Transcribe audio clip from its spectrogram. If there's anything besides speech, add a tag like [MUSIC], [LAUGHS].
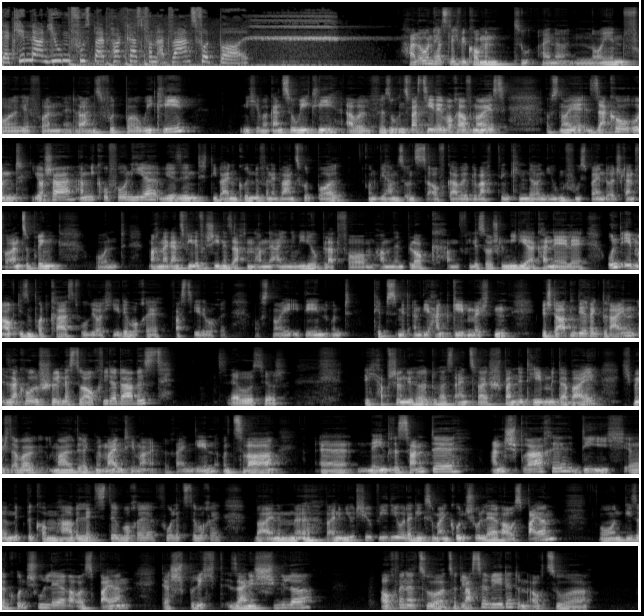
der Kinder- und Jugendfußball-Podcast von Advanced Football. Hallo und herzlich willkommen zu einer neuen Folge von Advanced Football Weekly. Nicht immer ganz so weekly, aber wir versuchen es fast jede Woche auf Neues, aufs Neue. Sakko und Joscha am Mikrofon hier. Wir sind die beiden Gründer von Advanced Football und wir haben es uns zur Aufgabe gemacht, den Kinder- und Jugendfußball in Deutschland voranzubringen und machen da ganz viele verschiedene Sachen, haben eine eigene Videoplattform, haben einen Blog, haben viele Social Media Kanäle und eben auch diesen Podcast, wo wir euch jede Woche, fast jede Woche aufs neue Ideen und Tipps mit an die Hand geben möchten. Wir starten direkt rein. Sako, schön, dass du auch wieder da bist. Servus, Josh. Ich habe schon gehört, du hast ein, zwei spannende Themen mit dabei. Ich möchte aber mal direkt mit meinem Thema reingehen. Und zwar äh, eine interessante Ansprache, die ich äh, mitbekommen habe letzte Woche, vorletzte Woche bei einem, äh, einem YouTube-Video. Da ging es um einen Grundschullehrer aus Bayern. Und dieser Grundschullehrer aus Bayern, der spricht seine Schüler, auch wenn er zur, zur Klasse redet und auch zur,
